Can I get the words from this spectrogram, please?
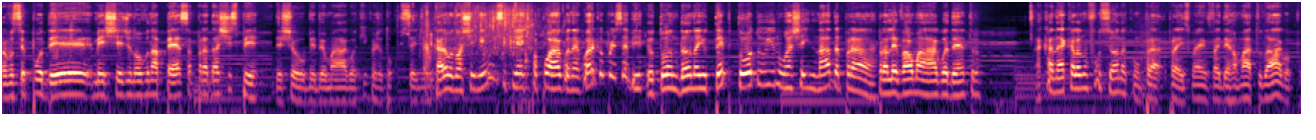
para você poder mexer de novo na peça para dar XP. Deixa eu beber uma água aqui que eu já tô com sede. Cara, eu não achei nenhum recipiente para pôr água, né? Agora que eu percebi. Eu tô andando aí o tempo todo e não achei nada para levar uma água dentro. A caneca ela não funciona com para isso, mas vai derramar tudo a água, pô.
